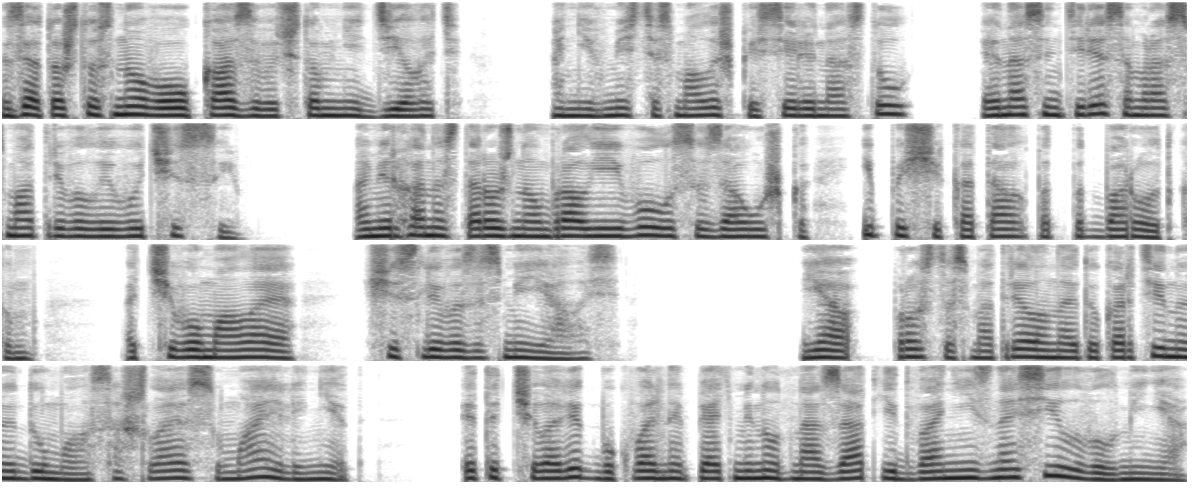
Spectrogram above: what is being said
За то, что снова указывает, что мне делать. Они вместе с малышкой сели на стул, и она с интересом рассматривала его часы. Амирхан осторожно убрал ей волосы за ушко и пощекотал под подбородком, отчего малая счастливо засмеялась. Я просто смотрела на эту картину и думала, сошла я с ума или нет. Этот человек буквально пять минут назад едва не изнасиловал меня,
